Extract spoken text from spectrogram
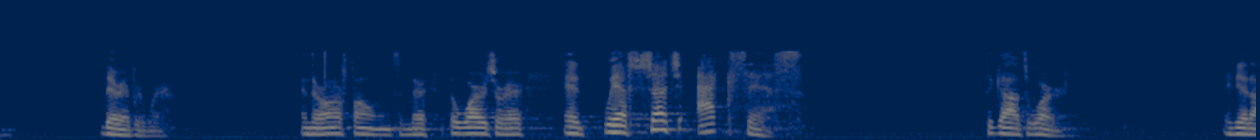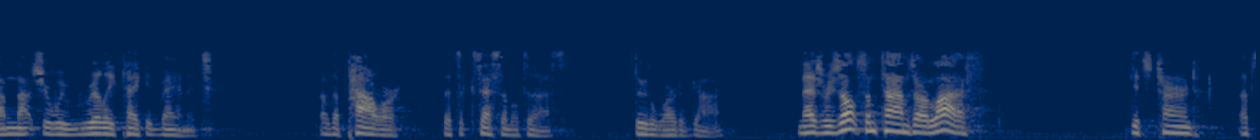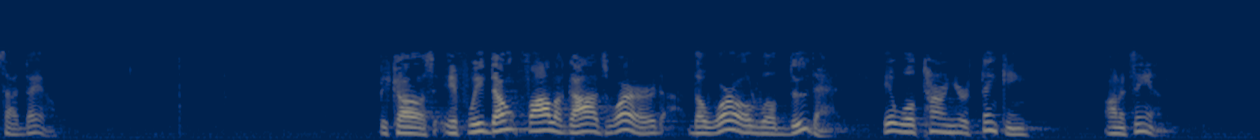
they're everywhere. And they're on our phones, and the words are, and we have such access to God's Word. And yet, I'm not sure we really take advantage of the power that's accessible to us through the Word of God. And as a result, sometimes our life gets turned upside down. Because if we don't follow God's Word, the world will do that. It will turn your thinking on its end.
